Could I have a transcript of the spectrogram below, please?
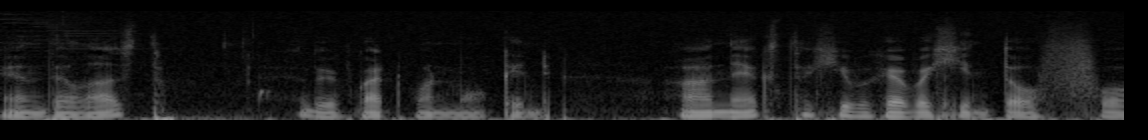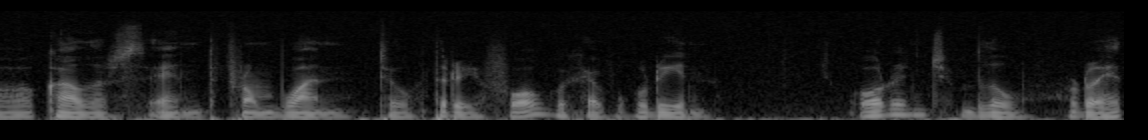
And the last. And we've got one more candy uh, next here we have a hint of uh, colors and from 1 to 3 4 we have green orange blue red.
